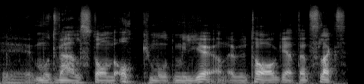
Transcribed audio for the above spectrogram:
eh, mot välstånd och mot miljön överhuvudtaget. Ett slags,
